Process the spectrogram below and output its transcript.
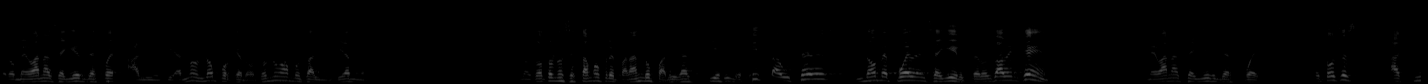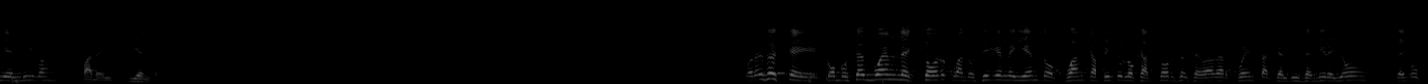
pero me van a seguir después al infierno. No, porque nosotros no vamos al infierno. Nosotros nos estamos preparando para ir al cielo. Ahorita ustedes no me pueden seguir, pero ¿saben qué? Me van a seguir después. Entonces, aquí él iba para el cielo. Es que como usted es buen lector, cuando sigue leyendo Juan capítulo 14 se va a dar cuenta que él dice, mire, yo tengo,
